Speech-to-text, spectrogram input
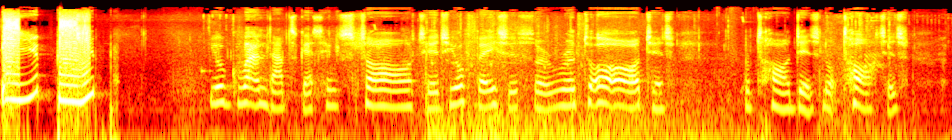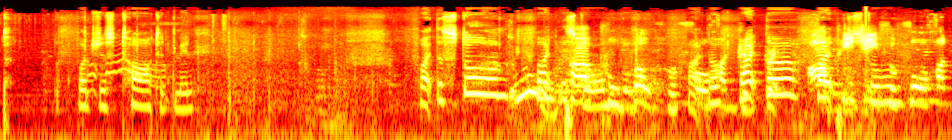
Beep, beep. Your granddad's getting started. Your face is so retarded. Retarded, not tarted. What does tarted mean? Fight the storm, fight the Purple storm. bolt for Fight the- 400 fight the- fight the RPG storm. for 400.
